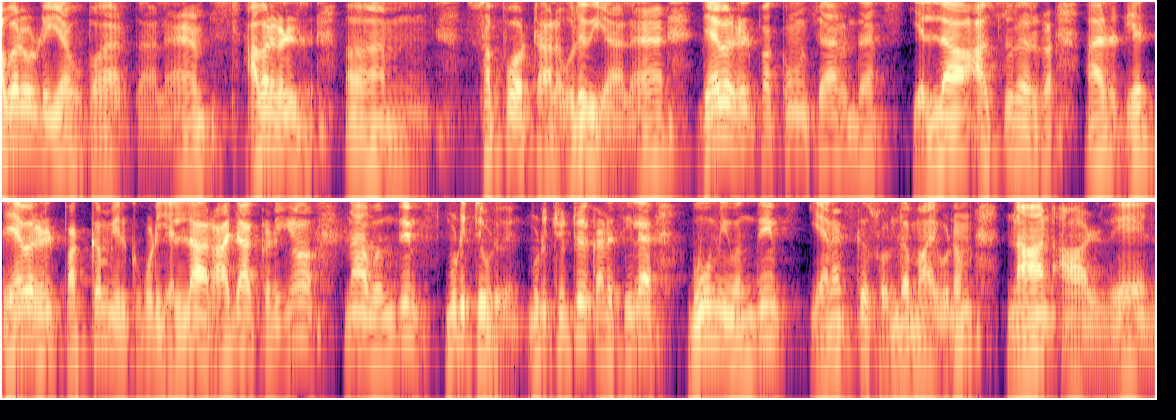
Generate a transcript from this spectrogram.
அவருடைய உபகாரத்தால் அவர்கள் சப்போர்ட்டால் உதவியால் தேவர்கள் பக்கம் சேர்ந்த எல்லா அசுரர்கள் தேவர்கள் பக்கம் இருக்கக்கூடிய எல்லா ராஜாக்களையும் நான் வந்து முடித்து விடுவேன். முடிச்சுட்டு கடைசியில் பூமி வந்து எனக்கு சொந்தமாகிவிடும் நான் ஆள்வேன்.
